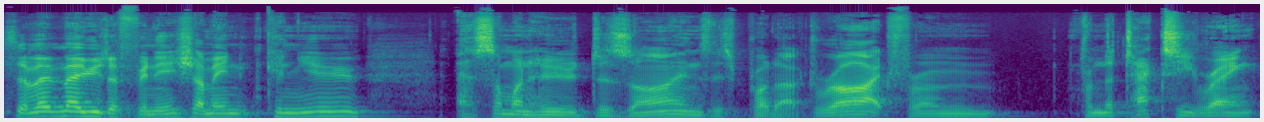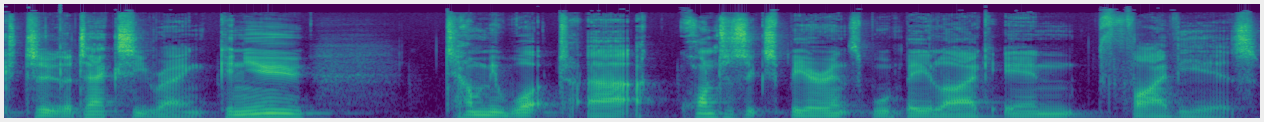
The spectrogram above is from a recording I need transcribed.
so maybe to finish, I mean, can you, as someone who designs this product right from from the taxi rank to the taxi rank, can you tell me what uh, a Qantas experience will be like in five years.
